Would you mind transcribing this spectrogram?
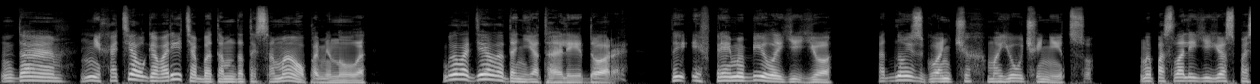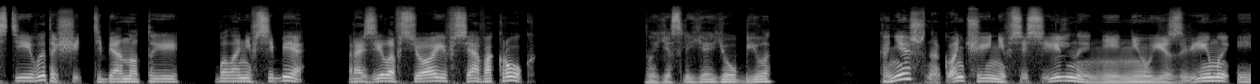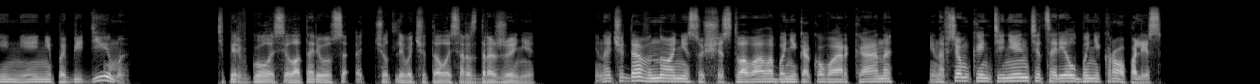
«Да, не хотел говорить об этом, да ты сама упомянула. Было дело, Даньята Алиедора. Ты и впрямь убила ее, одну из гончих, мою ученицу. Мы послали ее спасти и вытащить тебя, но ты была не в себе. Разила все и вся вокруг. Но если я ее убила? Конечно, гончие не всесильны, не неуязвимы и не непобедимы. Теперь в голосе Лотариуса отчетливо читалось раздражение. Иначе давно не существовало бы никакого аркана, и на всем континенте царил бы некрополис.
